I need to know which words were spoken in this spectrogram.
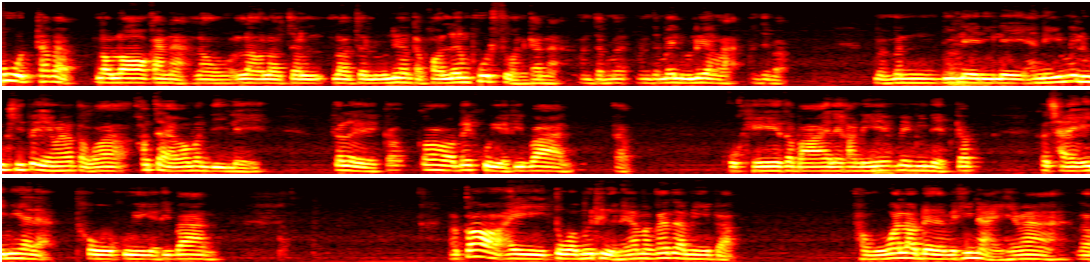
พูดถ้าแบบเรารอกันอะเราเราเราจะเราจะรู้เรื่องแต่พอเริ่มพูดสวนกันอะมันจะไม่มันจะไม่รู้เรื่องละมันจะแบบเหมือนมันดีเลยดีเลยอันนี้ไม่รู้คิดไปเองนะแต่ว่าเข้าใจว่ามันดีเลยก็เลยก็ก็ได้คุยกับที่บ้าน โอเคสบายเลยคราวนี้ไม่มีเน็ตก็ก็ใช้ไอ้นี่แหละ โทรคุยกับที่บ้าน แล้วก็ไอตัวมือถือเนี่ยมันก็จะมีแบบสมมติว่าเราเดินไปที่ไหนใช่ไหมเรา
